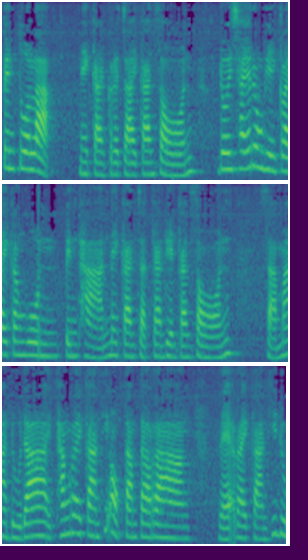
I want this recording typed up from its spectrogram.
เป็นตัวหลักในการกระจายการสอน โดยใช้โรงเรียนไกลกังวล เป็นฐานในการจัดการเรียนการสอน สามารถดูได้ทั้งรายการที่ออกตามตาราง และรายการที่ดู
